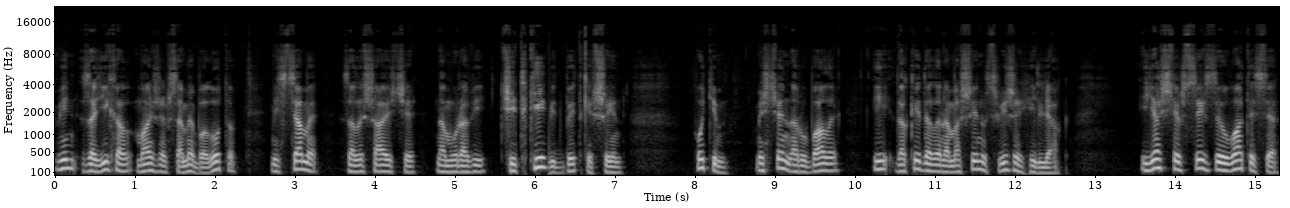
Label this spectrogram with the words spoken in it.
Він заїхав майже в саме болото, місцями залишаючи на мураві чіткі відбитки шин. Потім ми ще нарубали і докидали на машину свіжий гілляк. І я ще встиг здивуватися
